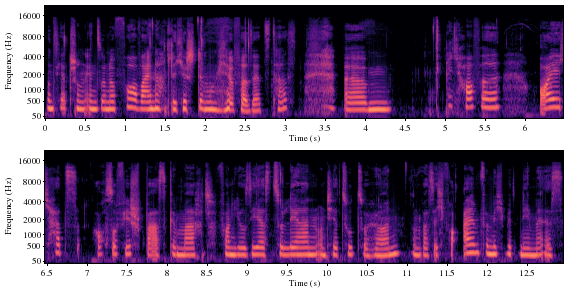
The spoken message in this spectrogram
uns jetzt schon in so eine vorweihnachtliche Stimmung hier versetzt hast. Ähm, ich hoffe, euch hat es auch so viel Spaß gemacht, von Josias zu lernen und hier zuzuhören. Und was ich vor allem für mich mitnehme, ist,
